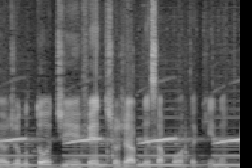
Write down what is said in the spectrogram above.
É o jogo todinho. Deixa eu já abrir essa porta aqui, né?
